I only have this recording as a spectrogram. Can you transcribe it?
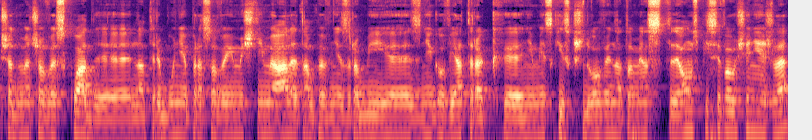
przedmeczowe składy na trybunie prasowej myślimy, ale tam pewnie zrobi e, z niego wiatrak e, niemiecki skrzydłowy, natomiast on spisywał się nieźle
